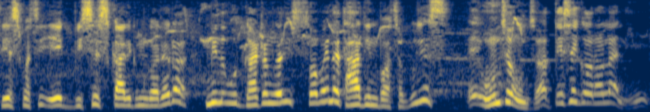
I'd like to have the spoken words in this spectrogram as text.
त्यसपछि एक विशेष कार्यक्रम गरेर मिल उद्घाटन गरी सबैलाई थाहा दिनुपर्छ बुझिस्? ए हुन्छ हुन्छ। त्यसै गरौँला नि।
